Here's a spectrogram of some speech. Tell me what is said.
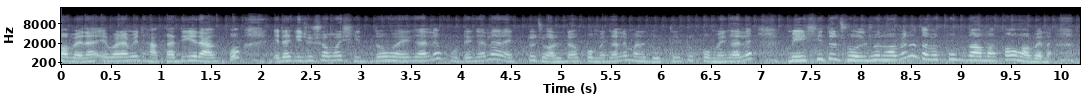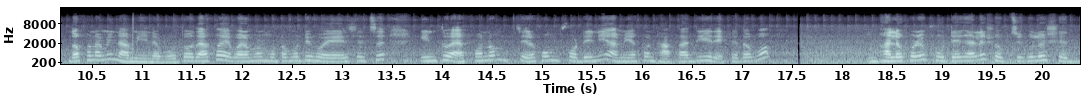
হবে না। এবার আমি ঢাকা দিয়ে রাখব। এটা কিছু সময় সিদ্ধ হয়ে গেলে, ফুটে গেলে আর একটু জলটাও কমে গেলে মানে দুধটা একটু কমে গেলে বেশি তো ঝোল ঝোল হবে না, তবে খুব গামাখাও হবে না। তখন আমি নামিয়ে নেব। তো দেখো এবার আমার মোটামুটি হয়ে এসেছে। কিন্তু এখনও সেরকম ফোটেনি। আমি এখন ঢাকা দিয়ে রেখে দেবো। ভালো করে ফুটে গেলে, সবজিগুলো সেদ্ধ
